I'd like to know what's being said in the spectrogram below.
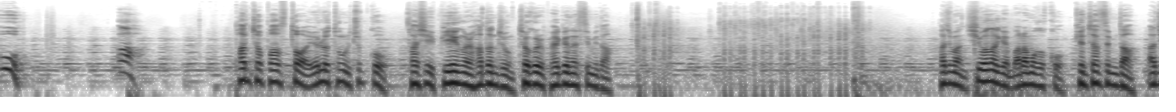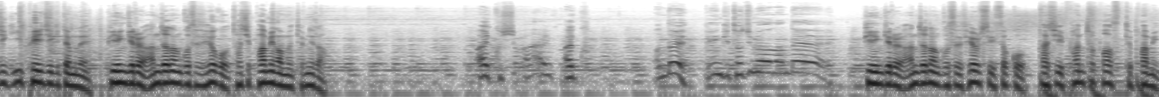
오! 아! 판처 파스터와 연료통을 줍고 다시 비행을 하던 중 적을 발견했습니다. 하지만 시원하게 말아먹었고 괜찮습니다. 아직 2페이지이기 때문에 비행기를 안전한 곳에 세우고 다시 파밍하면 됩니다. 아이쿠 씨, 아이, 아이쿠 안돼 비행기 터지면 안돼 비행기를 안전한 곳에 세울 수 있었고 다시 판처 파스트 파밍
